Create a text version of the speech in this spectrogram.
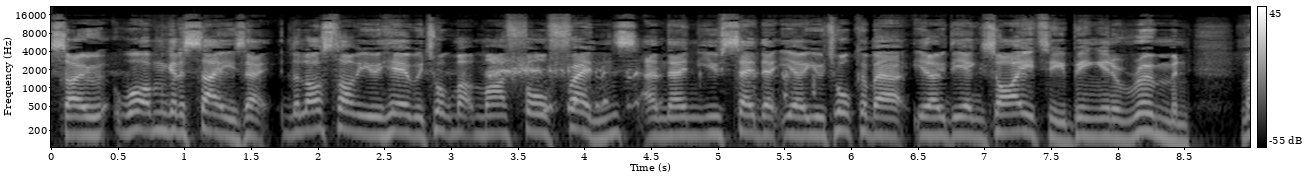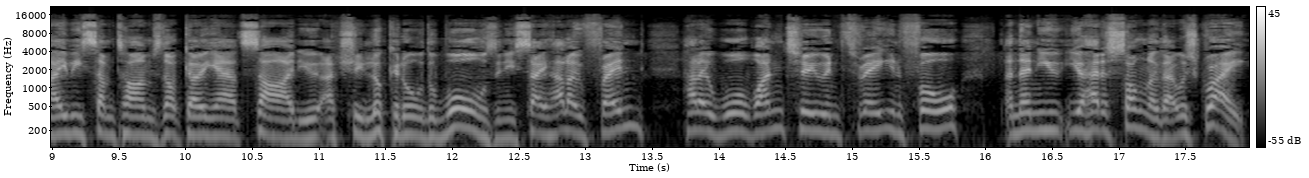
So, what I'm going to say is that the last time you were here, we talked about my four friends, and then you said that you know you talk about you know the anxiety being in a room and maybe sometimes not going outside. You actually look at all the walls and you say, "Hello, friend. Hello, wall one, two, and three, and four. And then you you had a song like that. It was great.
